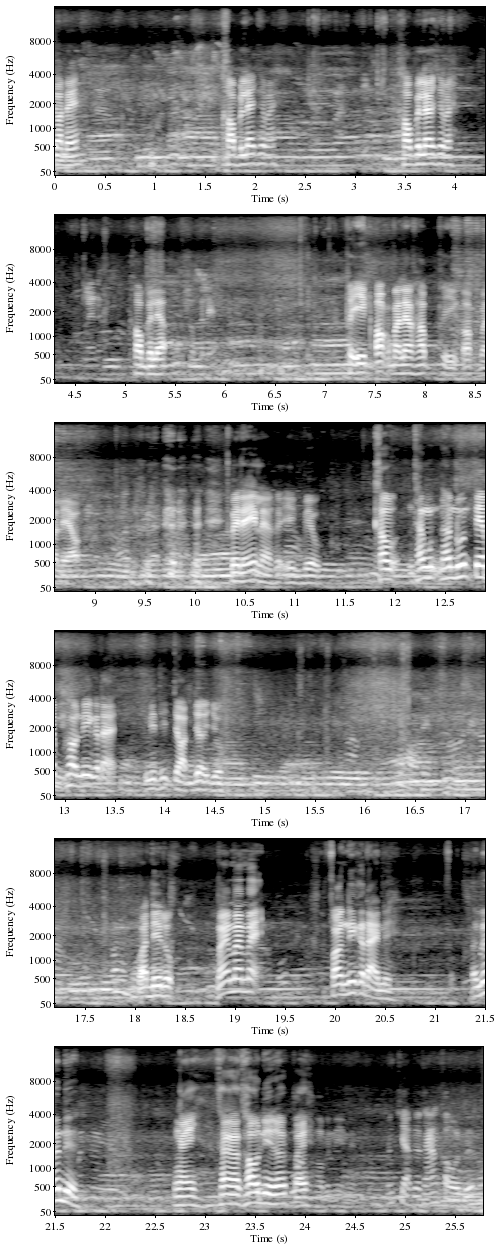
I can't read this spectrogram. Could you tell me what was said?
จอดไหนเข้าไปแล้วใช่ไหมเข้าไปแล้วใช่ไหมเข้าไปแล้วพระเอกออกมาแล้วครับพระเอกออกมาแล้ว ไปไหนแหละพระเอกเบลเข้าทางทางนู้นเต็มเข้านี่ก็ได้มีที่จอดเยอะอยู่วันดีลูกไม่ไม่ไม่ฟังนี้ก็ได้นี่ อันนั้นดิไงทางเข้านี่เลยไปเขาเป็นนี่เนี่ยมันเฉียบจะทางเขาหรือเขา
